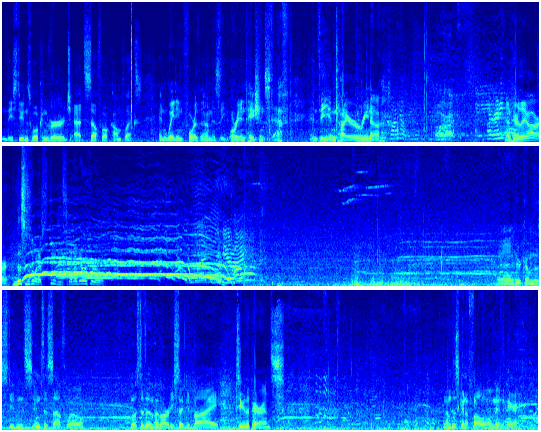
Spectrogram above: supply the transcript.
These students will converge at Southwell Complex, and waiting for them is the orientation staff and the entire arena. All right. And here they are. This is what a student's gonna go through. And here come the students into Southwell. Most of them have already said goodbye to the parents. I'm just gonna follow them in here.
